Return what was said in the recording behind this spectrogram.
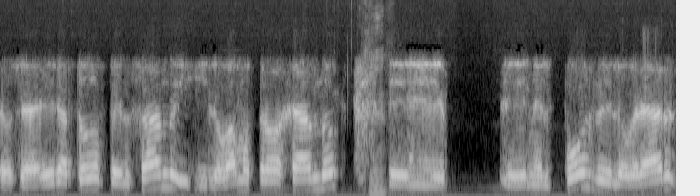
O sea, era todo pensando y, lo vamos trabajando eh, en el pos de lograr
